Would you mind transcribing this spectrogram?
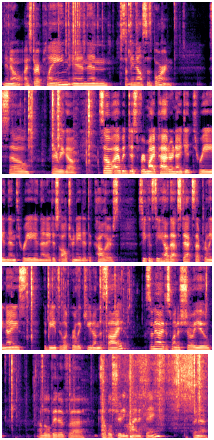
you know, I start playing and then something else is born. So there we go. So I would just, for my pattern, I did three and then three, and then I just alternated the colors. So you can see how that stacks up really nice. The beads look really cute on the side. So now I just want to show you a little bit of uh, troubleshooting kind of thing. Just going to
